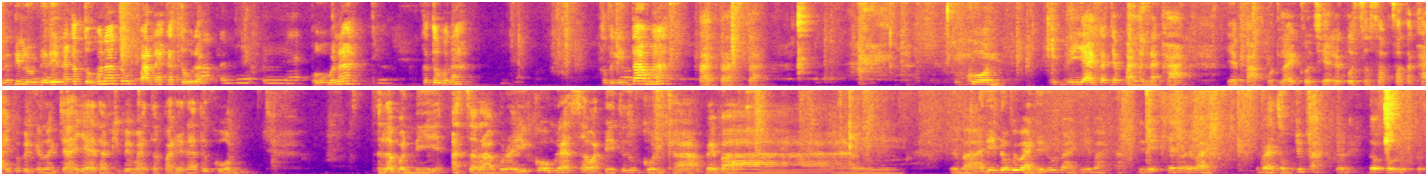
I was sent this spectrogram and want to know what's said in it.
Nanti lu dedek nak ketuk mana tu? Pandai ketuk tak? Oh mana? Ketuk mana? Ketuk hitam ha? ตาตาตาทุกคน คลิปนี้ยายก็จะไปแล้วนะคะ ยายฝากกดไลค์ กดแชร์ และกด subscribe เพื่อเป็นกำลังใจให้ยายทำคลิปใหม่ๆต่อไปด้วยนะทุกคนสำหรับวันนี้ อัสสลามุอะลัยกุมและสวัสดีทุกๆคนค่ะ บ๊ายบาย บ๊ายบายเด็กโดดบ๊ายบายเด็กโดดบ๊ายบายบ๊ายบายเด็กๆแค่โดดบ๊ายบาย bài sống chụp này đợi đi đợi đợi đợi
